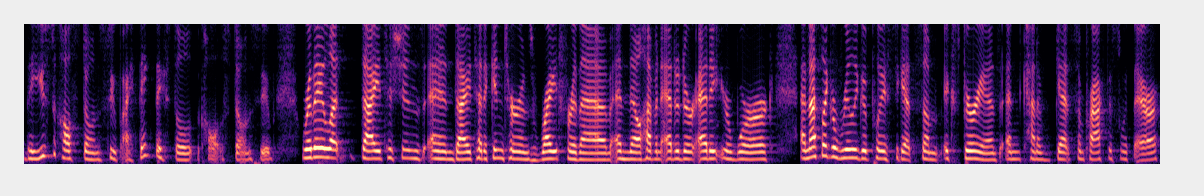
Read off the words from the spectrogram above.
they used to call stone soup i think they still call it stone soup where they let dietitians and dietetic interns write for them and they'll have an editor edit your work and that's like a really good place to get some experience and kind of get some practice with there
